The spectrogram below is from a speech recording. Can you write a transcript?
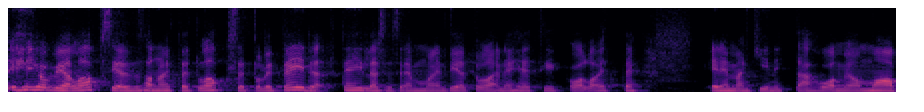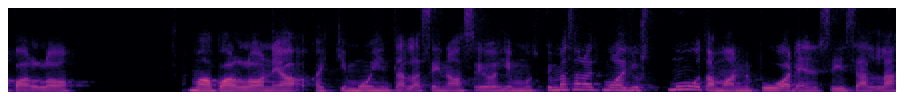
ei ole vielä lapsia, että sanoitte, että lapset oli teillä, teillä se semmoinen tietynlainen hetki, kun aloitte enemmän kiinnittää huomioon maapalloon, maapalloon ja kaikkiin muihin tällaisiin asioihin, mutta kyllä mä sanoin, että mulla just muutaman vuoden sisällä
